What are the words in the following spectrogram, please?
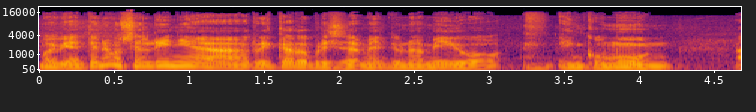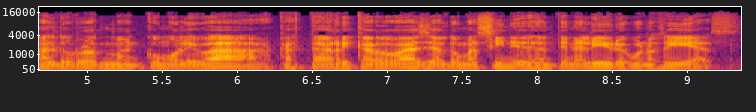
Muy bien, tenemos en línea, Ricardo, precisamente un amigo en común, Aldo Rodman. ¿Cómo le va? Acá está Ricardo Valle, Aldo Massini desde Antena Libre. Buenos días.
